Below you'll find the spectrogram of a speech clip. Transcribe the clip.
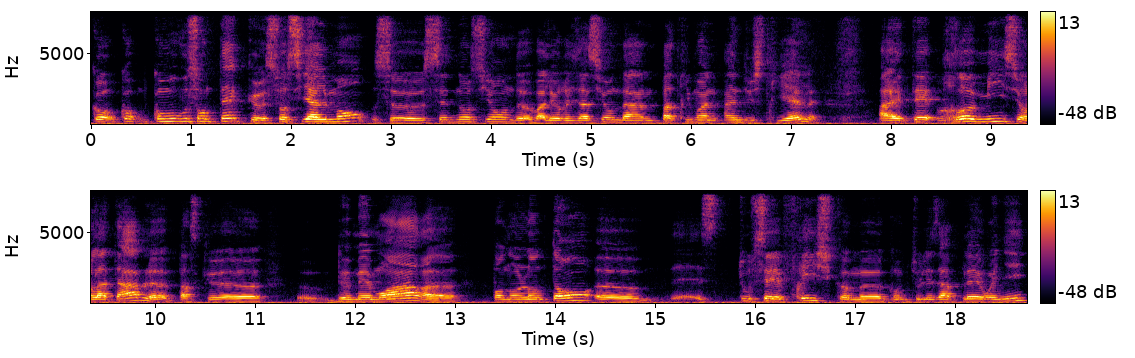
Comment vous sentez que socialement, ce, cette notion de valorisation d'un patrimoine industriel a été remis sur la table parce que, euh, de mémoire, euh, pendant longtemps, euh, tous ces friches, comme, comme tu les appelais, Winnie,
